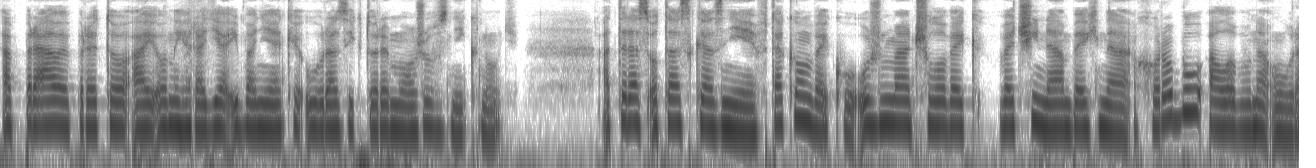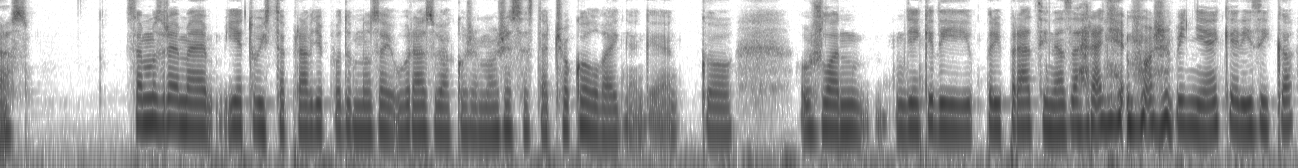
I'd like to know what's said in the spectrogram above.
a práve preto aj oni hradia iba nejaké úrazy, ktoré môžu vzniknúť. A teraz otázka znie, v takom veku už má človek väčší nábeh na chorobu alebo na úraz? Samozrejme, je tu istá pravdepodobnosť aj úrazu, akože môže sa stať čokoľvek. Ako už len niekedy pri práci na zahrane môže byť nejaké riziko.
